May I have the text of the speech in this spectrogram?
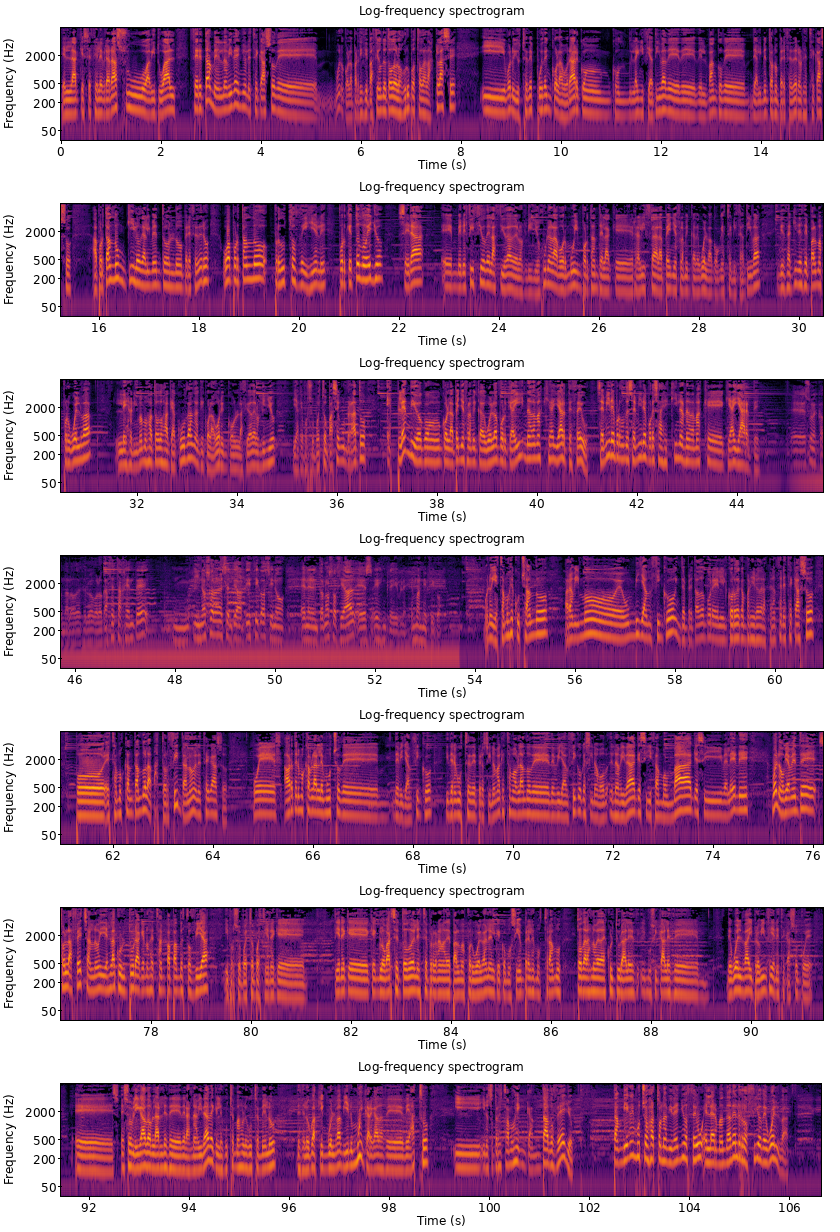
en la que se celebrará su habitual certamen navideño, en este caso de, bueno, con la participación de todos los grupos, todas las clases, y bueno, y ustedes pueden colaborar con, con la iniciativa de, de- del Banco de, de Alimentos No Perecederos, en este caso, aportando un kilo de alimentos no perecederos o aportando productos de higiene, porque todo ello será en beneficio de la ciudad de los niños. Una labor muy importante la que realiza la Peña Flamenca de Huelva con esta iniciativa. Desde aquí, desde Palmas por Huelva, les animamos a todos a que acudan, a que colaboren con la ciudad de los niños y a que por supuesto pasen un rato espléndido con, con la Peña Flamenca de Huelva porque ahí nada más que hay arte, Ceu. Se mire por donde se mire, por esas esquinas nada más que, que hay arte. Es un escándalo, desde luego, lo que hace esta gente, mm, y no solo en el sentido artístico, sino en el entorno social, es, es increíble, es magnífico. Bueno, y estamos escuchando ahora mismo eh, un villancico interpretado por el coro de Campaneros de la Esperanza, en este caso, por estamos cantando La Pastorcita, ¿no? En este caso. Pues ahora tenemos que hablarle mucho de, de villancico y dirán ustedes, pero si nada más que estamos hablando de, de villancico, que si Navidad, que si Zambombá, que si Belénes... Bueno, obviamente son las fechas, ¿no? Y es la cultura que nos está empapando estos días y por supuesto pues tiene que tiene que, englobarse todo en este programa de Palmas por Huelva en el que como siempre les mostramos todas las novedades culturales y musicales de, de Huelva y provincia y en este caso pues eh, es, obligado hablarles de, las navidades, que les guste más o les guste menos. Desde luego aquí en Huelva vienen muy cargadas de, de actos y, y nosotros estamos encantados de ello. También hay muchos actos navideños, CEU, en la Hermandad del Rocío de Huelva.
